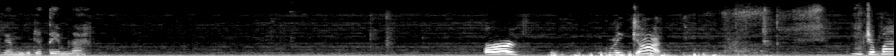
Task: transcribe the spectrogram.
แรมกูจะเต็มแล้วโอ้ย my god กูจะบ้า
